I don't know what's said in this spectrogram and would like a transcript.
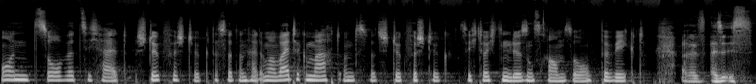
und so wird sich halt Stück für Stück, das wird dann halt immer weitergemacht und es wird Stück für Stück sich durch den Lösungsraum so bewegt. Also ist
